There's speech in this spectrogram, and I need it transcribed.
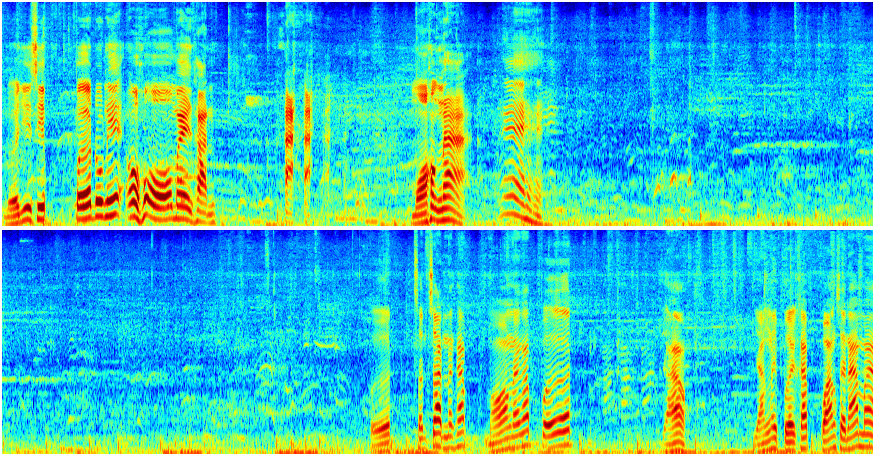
เหลือ 20 เปิดลูกนี้ โอ้โห ไม่ทัน มองหน้า ปิดสั้นๆนะครับ มองนะครับ เปิดยาวยังไม่เปิดครับ ขวางสนามมา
